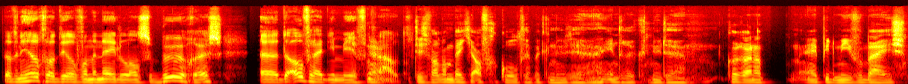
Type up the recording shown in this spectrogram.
Dat een heel groot deel van de Nederlandse burgers uh, de overheid niet meer vertrouwt. het is wel een beetje afgekoeld, heb ik nu de indruk, nu de corona-epidemie voorbij is.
